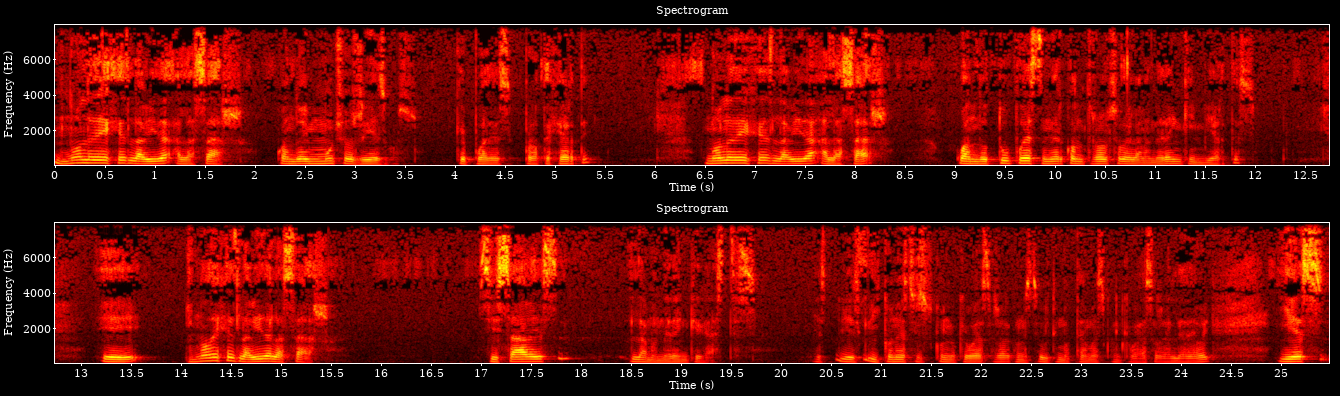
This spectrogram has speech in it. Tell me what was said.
no le dejes la vida al azar cuando hay muchos riesgos que puedes protegerte. No le dejes la vida al azar cuando tú puedes tener control sobre la manera en que inviertes. Eh, y no dejes la vida al azar si sabes la manera en que gastes. Y, y, con esto es con lo que voy a cerrar, con este último tema es con el que voy a cerrar el día de hoy. Y es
